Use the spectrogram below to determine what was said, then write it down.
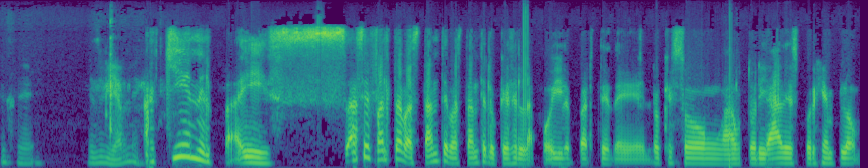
que se, es viable? Aquí en el país hace falta bastante, bastante lo que es el apoyo de parte de lo que son autoridades, por ejemplo,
